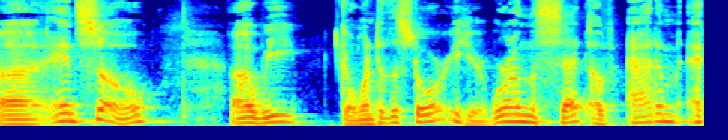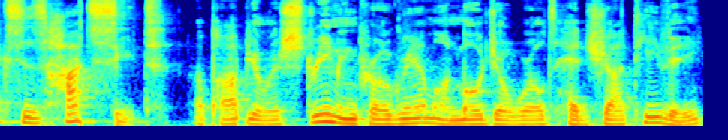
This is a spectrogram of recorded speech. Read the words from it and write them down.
Uh, and so, uh, we go into the story here. We're on the set of Adam X's Hot Seat, a popular streaming program on Mojo World's Headshot TV.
